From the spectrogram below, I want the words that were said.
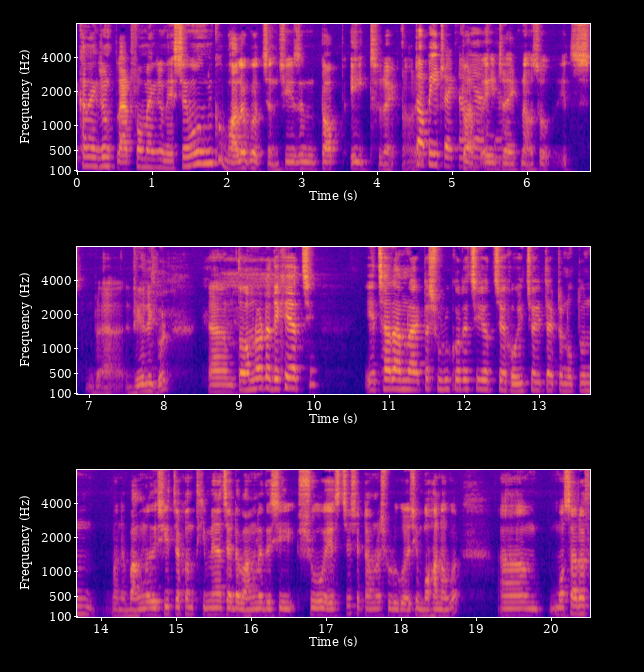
এখানে একজন প্ল্যাটফর্মে একজন এসছে এবং উনি খুব ভালো করছেন she is in top eight right now Top eight right now. Top eight. Right now so it's really good তো আমরা ওটা দেখে যাচ্ছি এছাড়া আমরা একটা শুরু করেছি হচ্ছে হইচইতে একটা নতুন মানে বাংলাদেশি যখন থিমে আছে একটা বাংলাদেশি শো এসছে সেটা আমরা শুরু করেছি মহানগর আম, মোশাররফ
